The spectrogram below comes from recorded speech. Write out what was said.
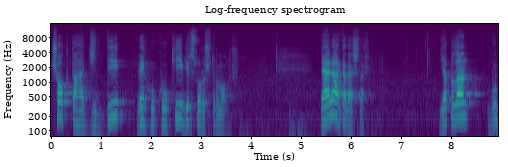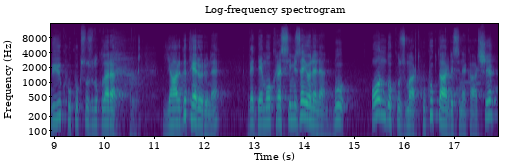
çok daha ciddi ve hukuki bir soruşturma olur. Değerli arkadaşlar, yapılan bu büyük hukuksuzluklara, yargı terörüne ve demokrasimize yönelen bu 19 Mart hukuk darbesine karşı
